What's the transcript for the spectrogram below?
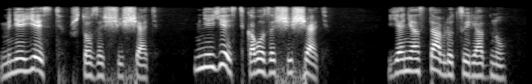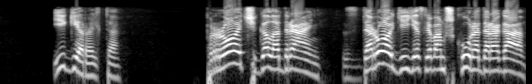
Мне есть что защищать! Мне есть кого защищать! Я не оставлю Цири одну! И Геральта!» «Прочь, голодрань! С дороги, если вам шкура дорога!»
